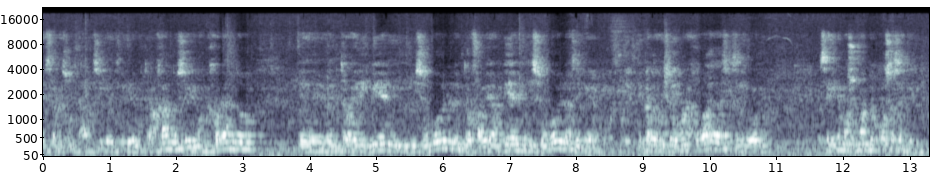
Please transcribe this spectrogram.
ese resultado. Así que seguiremos trabajando, seguiremos mejorando. Eh, entró Eric bien y hizo un gol, entró Fabián bien y hizo un gol, así que, eh, perdón, hizo buenas jugadas, así que bueno, seguiremos sumando cosas a este equipo.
